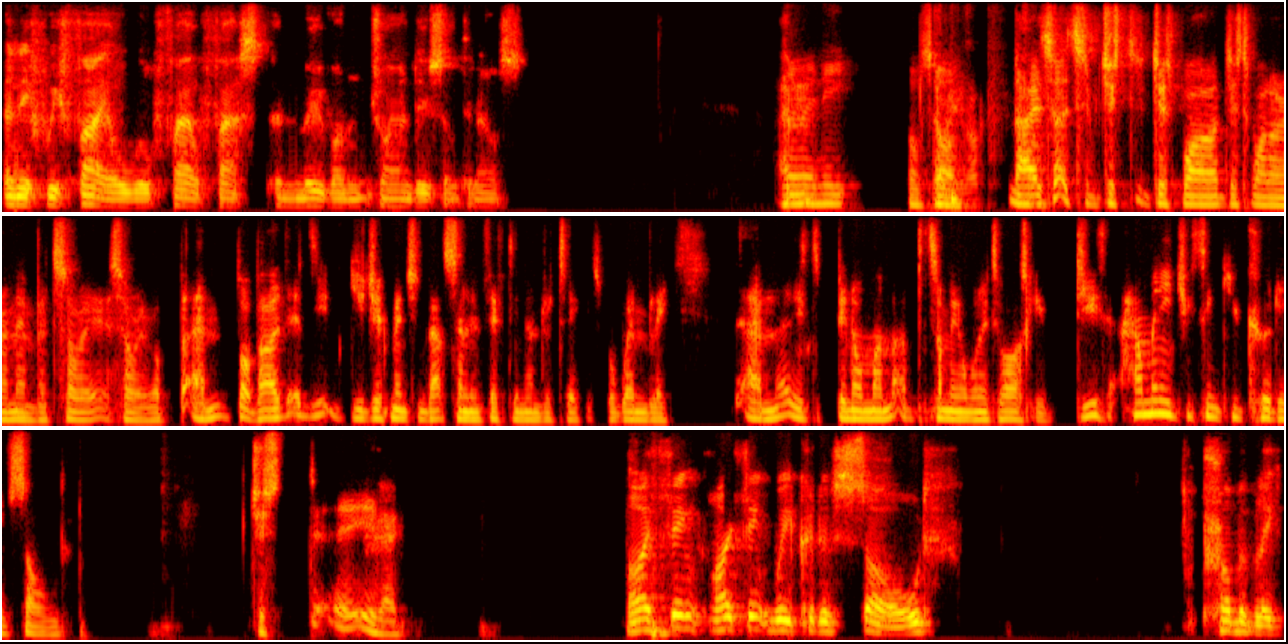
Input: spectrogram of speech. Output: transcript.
and if we fail, we'll fail fast and move on and try and do something else. Are there any? Oh, sorry, Rob. No, it's, it's, just just while just while I remembered. Sorry, sorry, Rob. Um, Bob, I, you just mentioned about selling fifteen hundred tickets for Wembley. Um, it's been on my something I wanted to ask you. Do you how many do you think you could have sold just uh, you know. I think I think we could have sold probably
